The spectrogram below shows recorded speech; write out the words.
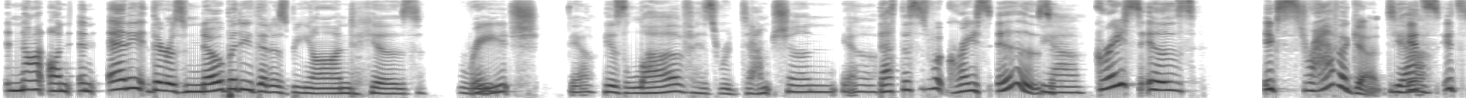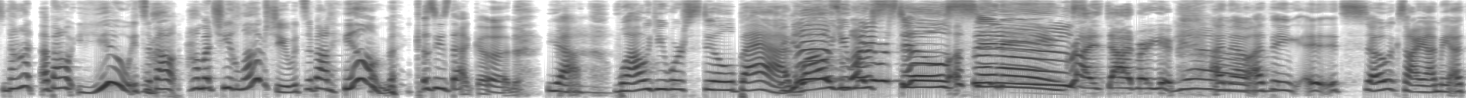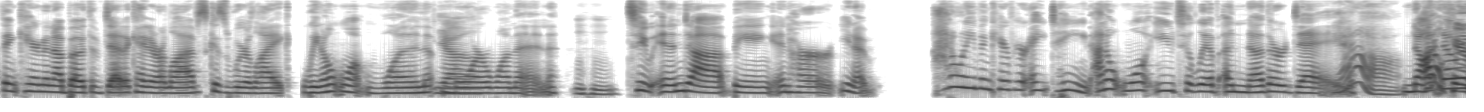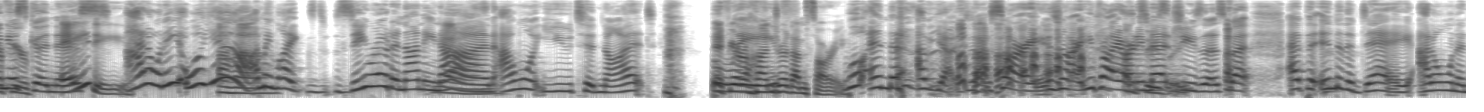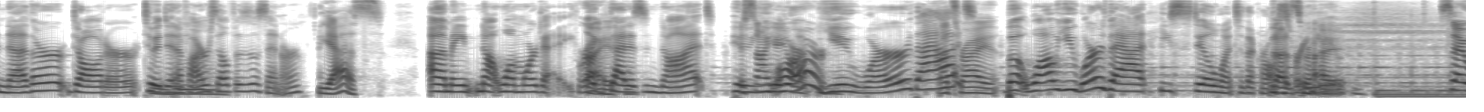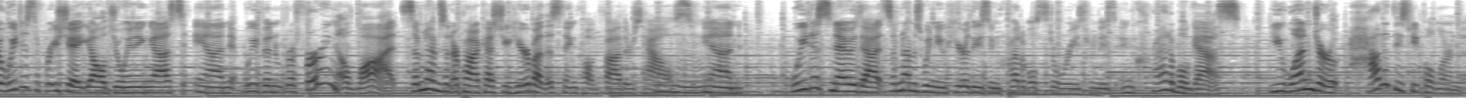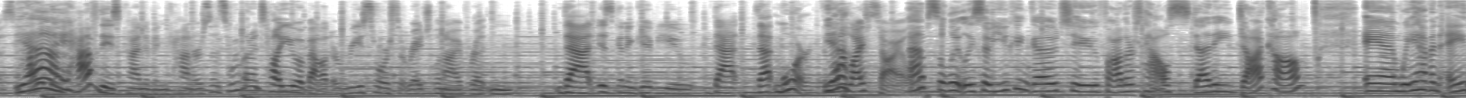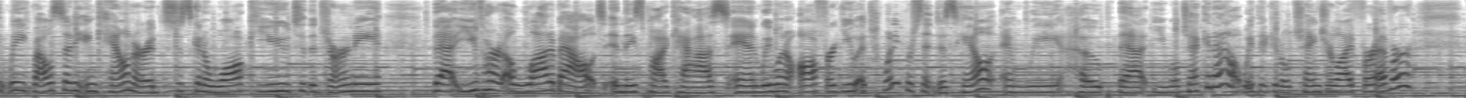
not on in any there is nobody that is beyond his reach, Yeah. his love, his redemption. Yeah. That this is what grace is. Yeah. grace is extravagant. Yeah. It's it's not about you. It's about how much he loves you. It's about him because he's that good. Yeah. While you were still bad, Yes, while you while were you were still still sinning, sinners. Christ died for you. Yeah. I know. I think it- it's so exciting. I mean, I think Karen and I both have dedicated our lives because we're like, we don't want one Yeah. more woman Mm-hmm. to end up being in her, you know, I don't even care if you're 18. I don't want you to live another day. Yeah. Not knowing his goodness. 80. I don't eat. Well, yeah. Uh-huh. I mean, like zero to 99. Yeah. I want you to not. if you're a hundred, I'm sorry. Well, and that, oh, yeah, sorry, sorry. You probably already met. Jesus, but at the end of the day, I don't want another daughter to identify Mhm. herself as a sinner. yes. I mean, not one more day. Right. Like that is not who, you, not who you are. are. You were that. That's right. But while you were that, he still went to the cross That's for right. you. So we just appreciate y'all joining us, and we've been referring a lot. Sometimes in our podcast, you hear about this thing called Father's House, Mm-hmm. and we just know that sometimes when you hear these incredible stories from these incredible guests, you wonder how did these people learn this? Yeah. How did they have these kind of encounters? And so we want to tell you about a resource that Rachel and I have written that is going to give you that that more, the Yeah. more lifestyle. Absolutely. So you can go to fathersHouseStudy.com and we have an eight week Bible study encounter. It's just going to walk you to the journey that you've heard a lot about in these podcasts. And we want to offer you a 20% discount. And we hope that you will check it out. We think it'll change your life forever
